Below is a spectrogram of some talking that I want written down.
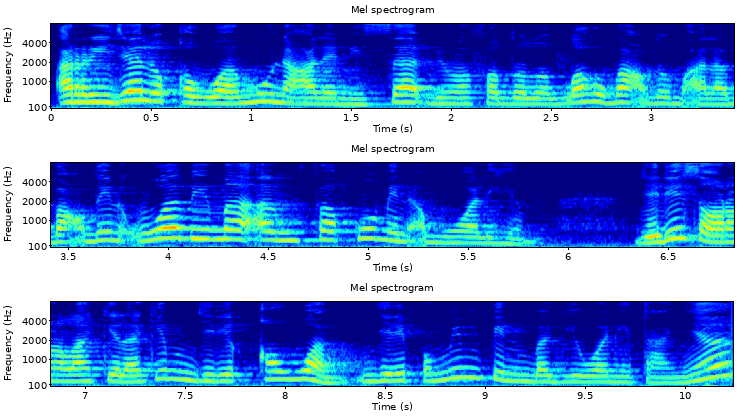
Ar-rijalu qawwamuna 'ala nisa bima faddalallahu ba'dhum 'ala ba'din wa bima anfaqu min amwalihim. Jadi seorang laki-laki menjadi qawwam, menjadi pemimpin bagi wanitanya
